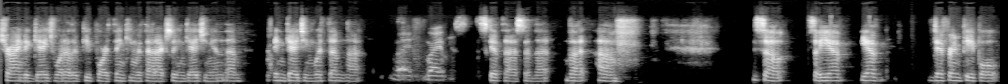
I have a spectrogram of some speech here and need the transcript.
trying to gauge what other people are thinking without actually engaging in them engaging with them not right right. skip that i said that. But um so so you have you have different people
